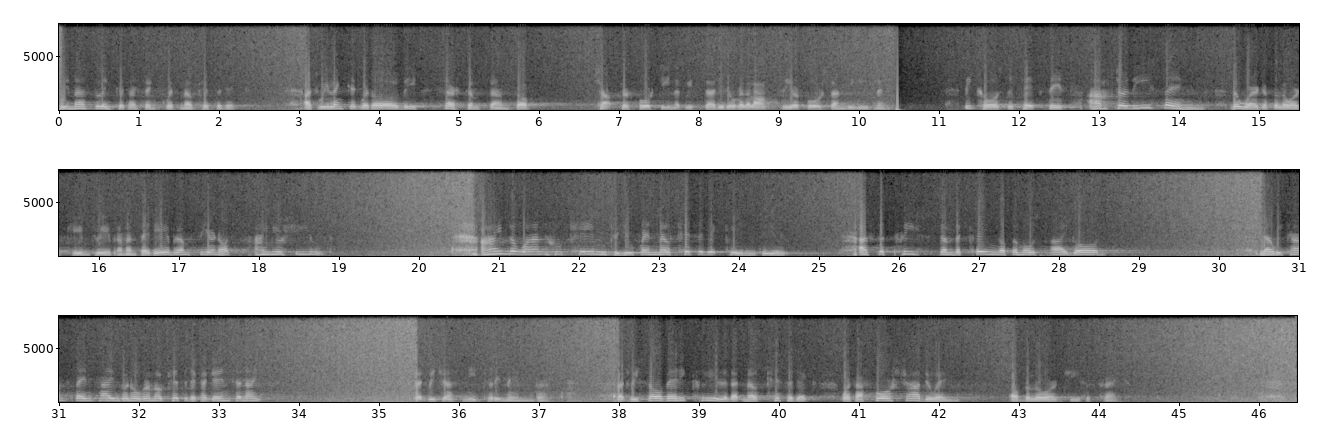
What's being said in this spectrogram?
We must link it, I think, with Melchizedek, as we link it with all the circumstance of chapter 14 that we studied over the last three or four Sunday evenings. Because the text says, after these things, the word of the Lord came to Abram and said, Abram, fear not, I'm your shield. I'm the one who came to you when Melchizedek came to you as the priest and the king of the Most High God. Now we can't spend time going over Melchizedek again tonight, but we just need to remember that we saw very clearly that Melchizedek was a foreshadowing of the Lord Jesus Christ.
